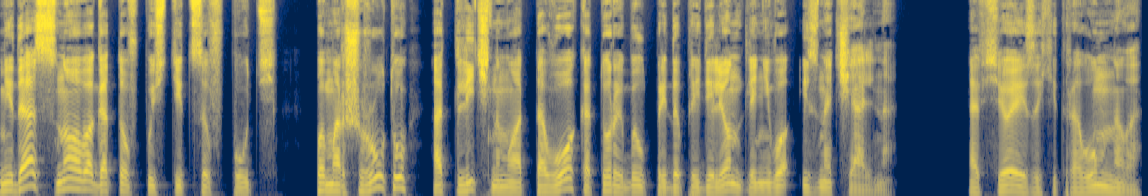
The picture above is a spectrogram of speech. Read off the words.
Медас снова готов пуститься в путь по маршруту, отличному от того, который был предопределен для него изначально. А все из-за хитроумного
